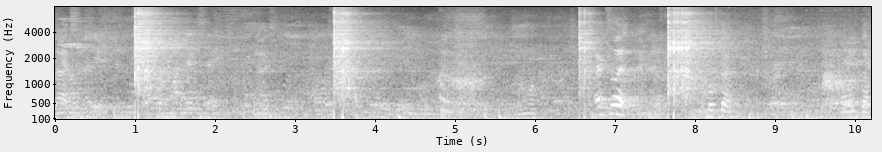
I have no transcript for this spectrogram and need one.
Nice. One more. Excellent. Almost done. Almost done.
